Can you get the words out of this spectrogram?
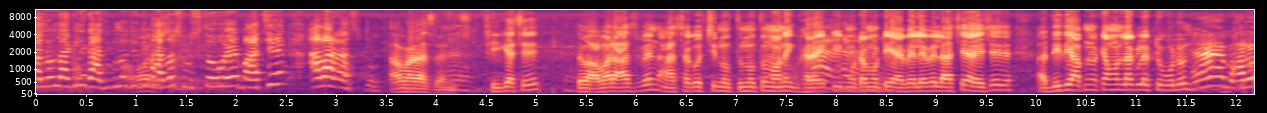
ভালো লাগলে গাছগুলো যদি ভালো সুস্থ হয়ে বাঁচে আবার আসব। আবার আসবেন। ঠিক আছে। তো আবার আসবেন আশা করছি নতুন নতুন অনেক ভ্যারাইটি মোটামুটি অ্যাভেলেবেল আছে। হয়েছে আর দিদি আপনার কেমন লাগল একটু বলুন? হ্যাঁ ভালো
